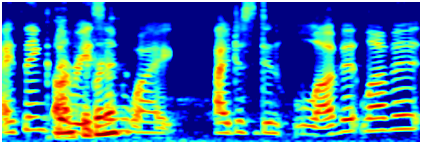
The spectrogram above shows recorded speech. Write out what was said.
I think the On reason Papernick? why I just didn't love it love it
